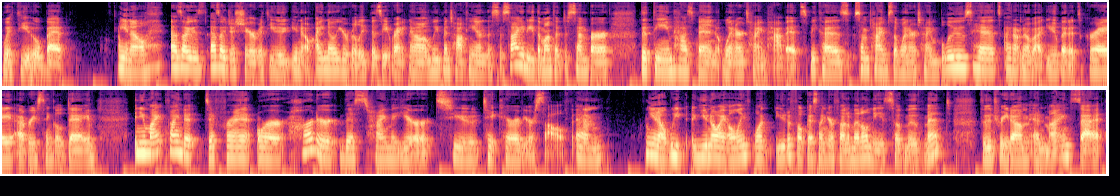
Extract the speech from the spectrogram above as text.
with you, but you know, as I was as I just shared with you, you know, I know you're really busy right now and we've been talking in the society the month of December, the theme has been wintertime habits because sometimes the wintertime blues hits. I don't know about you, but it's gray every single day. And you might find it different or harder this time of year to take care of yourself. And you know, we, you know, I only want you to focus on your fundamental needs, so movement, food freedom, and mindset.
